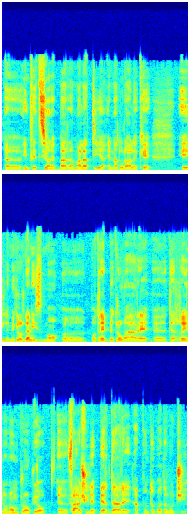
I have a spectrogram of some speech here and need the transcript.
eh, infezione barra malattia è naturale che il microorganismo eh, potrebbe trovare eh, terreno non proprio eh, facile per dare appunto patologia.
